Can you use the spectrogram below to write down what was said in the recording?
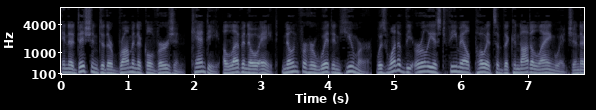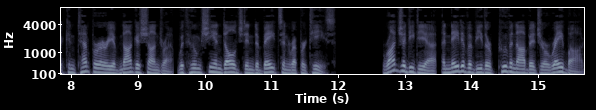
in addition to their Brahmanical version. Kanti 1108, known for her wit and humour, was one of the earliest female poets of the Kannada language and a contemporary of Nagachandra, with whom she indulged in debates and repartees. Rajaditya, a native of either Puvanabaj or Raybagh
